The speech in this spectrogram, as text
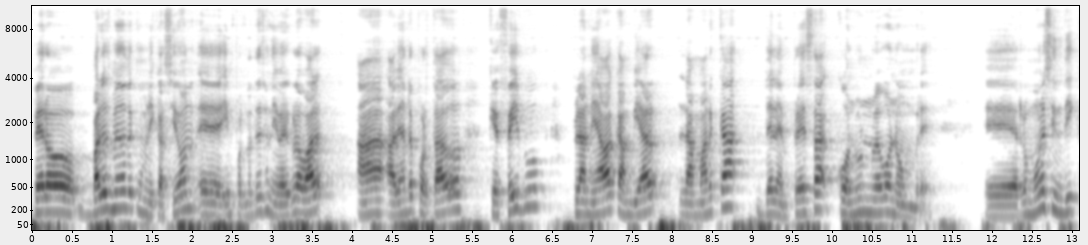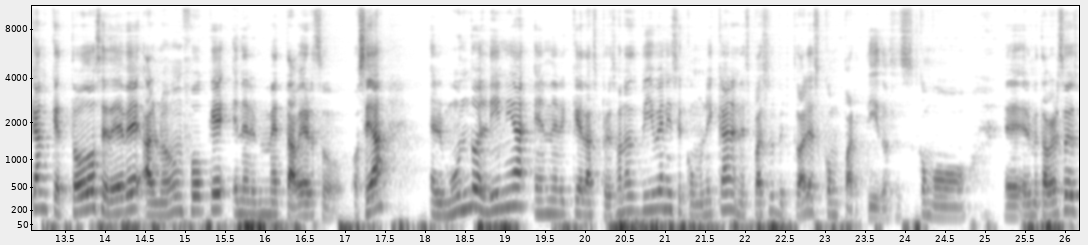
pero varios medios de comunicación eh, importantes a nivel global ha, habían reportado que Facebook planeaba cambiar la marca de la empresa con un nuevo nombre. Eh, rumores indican que todo se debe al nuevo enfoque en el metaverso. O sea, el mundo en línea en el que las personas viven y se comunican en espacios virtuales compartidos. Es como eh, el metaverso es,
